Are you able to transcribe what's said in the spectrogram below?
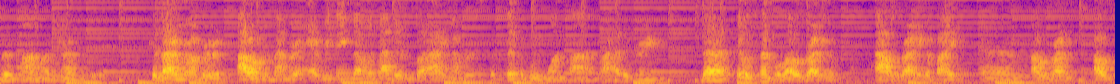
the time I dreamt it. Because I remember, I don't remember everything that would happen, but I remember specifically one time I had a dream that it was simple. I was riding, I was riding a bike, and I was riding, I was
